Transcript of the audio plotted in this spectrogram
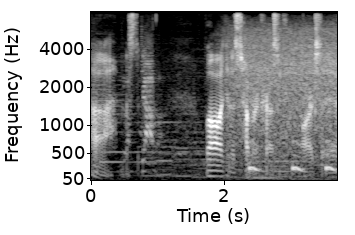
Ah, missed it. Well, I can just hover across it from R2.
